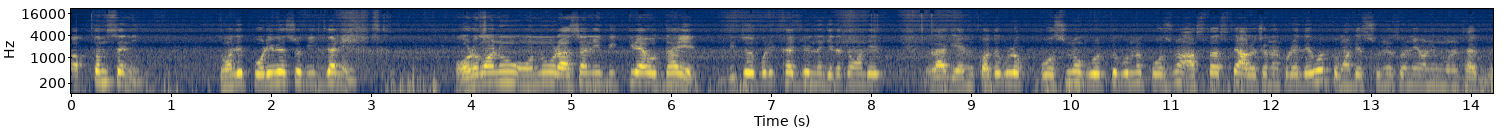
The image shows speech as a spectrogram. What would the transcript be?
সপ্তম শ্রেণি। তোমাদের পরিবেশ ও বিজ্ঞানে পরমাণু, অণু, রাসায়নিক বিক্রিয়া অধ্যায়ের দ্বিতীয় পরীক্ষার জন্য যেটা তোমাদের লাগে, আমি কতগুলো প্রশ্ন, গুরুত্বপূর্ণ প্রশ্ন আস্তে আস্তে আলোচনা করে দেব, তোমাদের শুনে শুনে অনেক মনে থাকবে।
